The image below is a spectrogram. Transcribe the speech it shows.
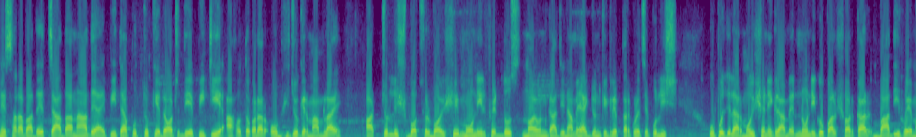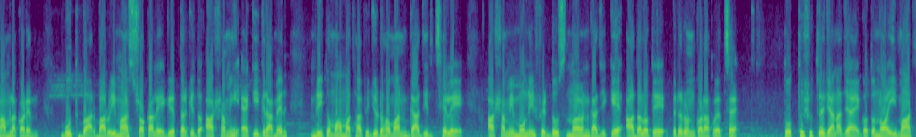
নেসারাবাদে চাঁদা না দেয়ায় পিতা পুত্রকে রড দিয়ে পিটিয়ে আহত করার অভিযোগের মামলায় আটচল্লিশ বছর বয়সী মনির ফেরদৌস নয়ন গাজী নামে একজনকে গ্রেপ্তার করেছে পুলিশ। উপজেলার মৈশানী গ্রামের ননীগোপাল সরকার বাদী হয়ে মামলা করেন। বুধবার বারোই মার্চ সকালে গ্রেপ্তারকৃত আসামি একই গ্রামের মৃত মোহাম্মদ হাফিজুর রহমান গাজীর ছেলে আসামি মনির ফেরদৌস নয়ন গাজীকে আদালতে প্রেরণ করা হয়েছে। তথ্যসূত্রে জানা যায়, গত নয়ই মার্চ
